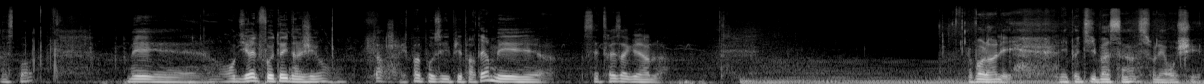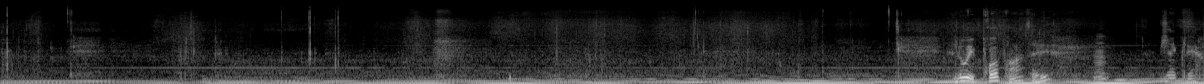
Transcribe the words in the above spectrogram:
n'est-ce pas? Mais euh, on dirait le fauteuil d'un géant. Putain, j'arrive pas à poser les pieds par terre, mais euh, c'est très agréable. Voilà les, les petits bassins sur les rochers. L'eau est propre, hein, t'as vu? Hmm. Bien clair.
